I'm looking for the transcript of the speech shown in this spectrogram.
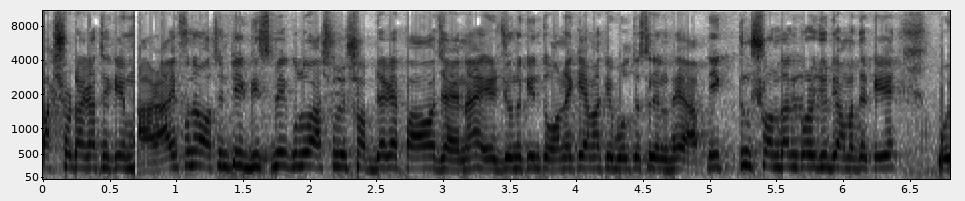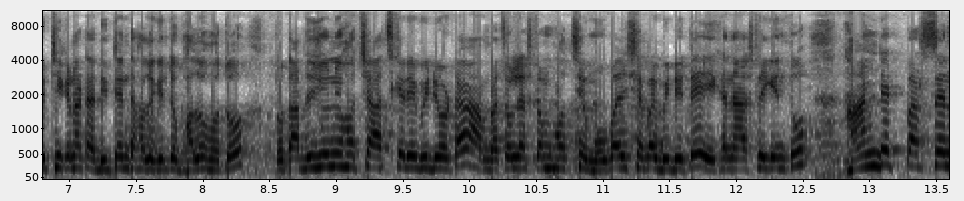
পাঁচশো টাকা থেকে। আর আইফোনের অথেন্টিক ডিসপ্লেগুলো আসলে সব জায়গায় পাওয়া যায় না। এর জন্য কিন্তু অনেকে আমাকে বলতেছিলেন ভাই আপনি একটু সন্ধান করে যদি আমাদেরকে ওই ঠিকানাটা দিতেন তাহলে কিন্তু ভালো হতো। তো তাদের জন্য হচ্ছে আজকের এই ভিডিওটা। আমরা চলে আসলাম হচ্ছে মোবাইল সেবা বিডিতে। এখানে আসলে কিন্তু হান্ড্রেড পার্সেন্ট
